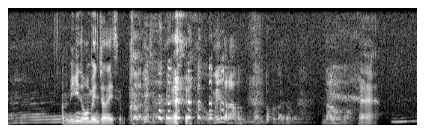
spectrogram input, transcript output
あるうーんか。あの右のお面じゃないですよ。お面かなと思って、どっか書いてあるかな。なるほど。えなるほど。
